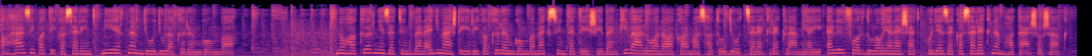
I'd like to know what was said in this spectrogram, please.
A házi patika szerint miért nem gyógyul a körömgomba? Noha környezetünkben egymást érik a körömgomba megszüntetésében kiválóan alkalmazható gyógyszerek reklámjai, előfordul olyan eset, hogy ezek a szerek nem hatásosak.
